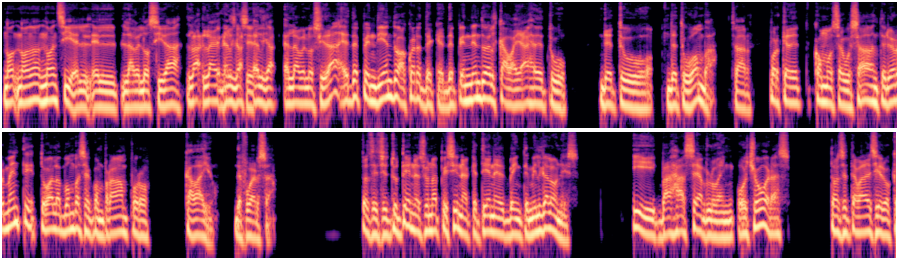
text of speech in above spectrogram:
no, no, no, no en sí, el, el- la velocidad. La, la velocidad es dependiendo, acuérdate que es dependiendo del caballaje de tu, de tu, de tu bomba. Claro, porque como se usaba anteriormente, todas las bombas se compraban por caballo de fuerza. Entonces, si tú tienes una piscina que tiene 20 mil galones y vas a hacerlo en 8 horas, entonces te va a decir, ok,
